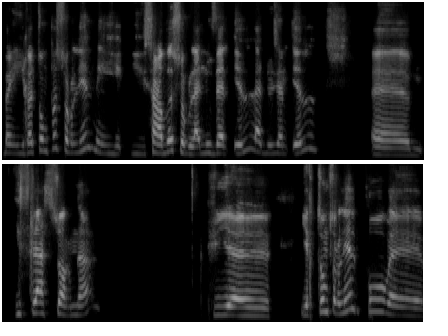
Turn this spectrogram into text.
ben, il retourne pas sur l'île, mais il, s'en va sur la nouvelle île, la deuxième île, Isla Sorna. Puis il retourne sur l'île pour euh,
